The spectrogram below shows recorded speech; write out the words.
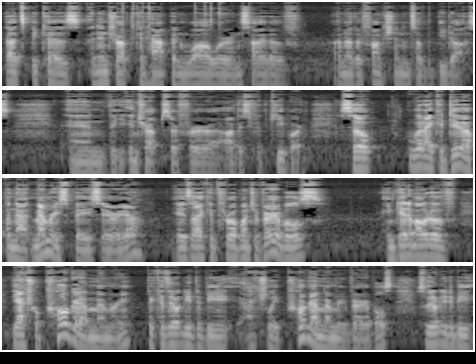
That's because an interrupt can happen while we're inside of another function inside the BDOS. And the interrupts are for, uh, obviously for the keyboard. So what I could do up in that memory space area is I could throw a bunch of variables and get them out of the actual program memory because they don't need to be actually program memory variables. So they don't need to be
